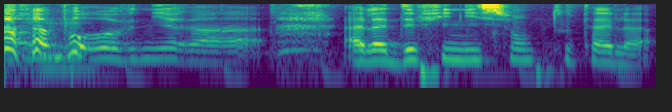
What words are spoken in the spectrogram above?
pour revenir à, à, la définition de tout à l'heure.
